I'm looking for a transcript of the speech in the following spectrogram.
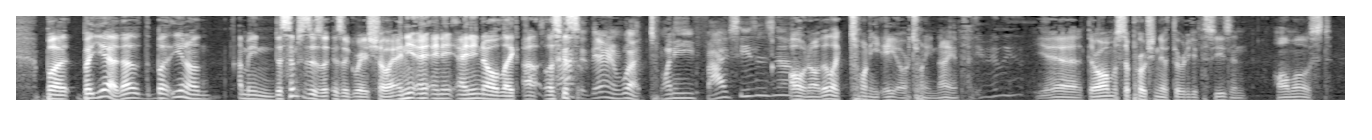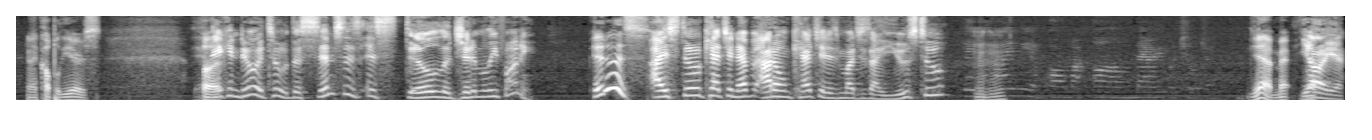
but but yeah, that but you know, I mean, The Simpsons is a, is a great show, and you, and, and, and you know, like uh, let's get. They're in what 25 seasons now. Oh no, they're like twenty eight or 29th. They really? Yeah, they're almost approaching their thirtieth season, almost in a couple years. But they can do it too. The Simpsons is still legitimately funny. it is. I still catch an episode. I don't catch it as much as I used to. They remind me of um, um, Married with Children. Yeah, ma- yeah. Oh yeah,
